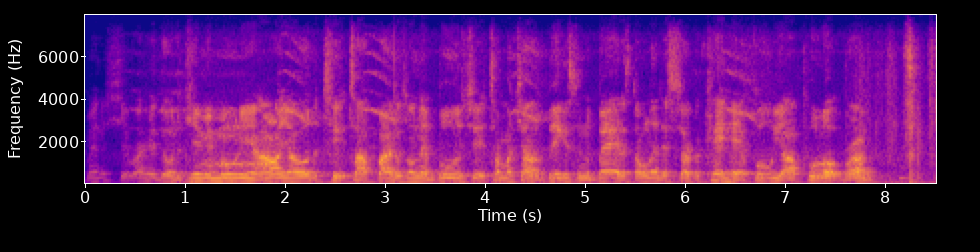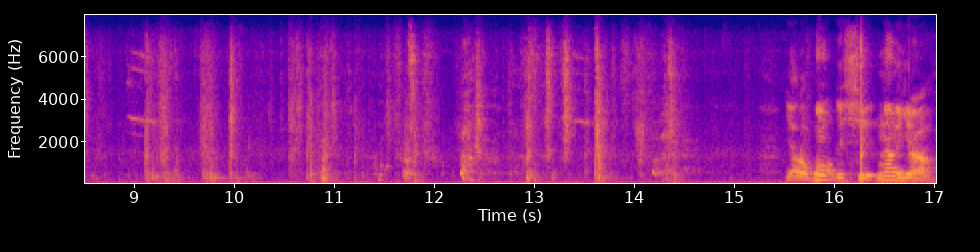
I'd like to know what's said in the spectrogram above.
Man, this shit right here go to Jimmy Mooney and all y'all other TikTok fighters on that bullshit talking about y'all the biggest and the baddest. Don't let that Circle K hat fool y'all. Pull up, bro. Y'all don't want this shit, none of y'all.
